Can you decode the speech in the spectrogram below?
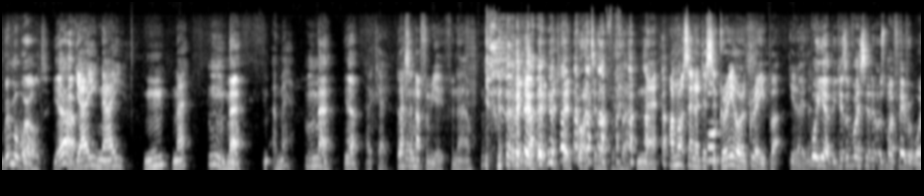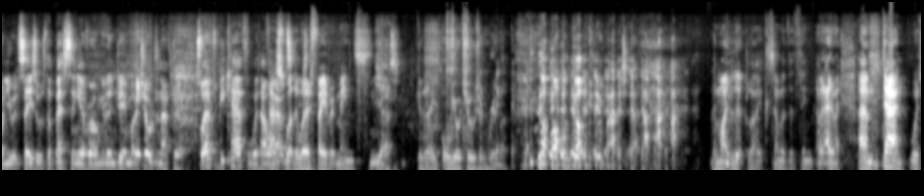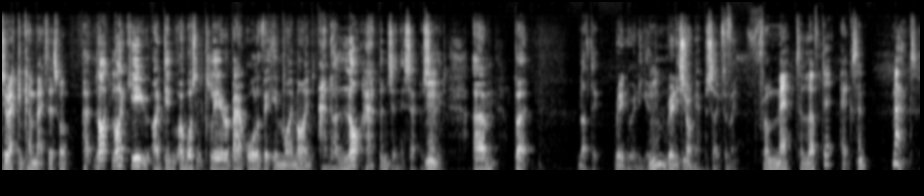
Rimmerworld. Yeah. Yay, nay, mm, meh, Mm, meh. M- a meh. Meh. Yeah. Okay, that's enough from you for now. Quite enough of that. nah, I'm not saying I disagree or agree, but you know, Well, yeah, because if I said it was my favourite one, you would say so it was the best thing ever. I'm going to enjoy my children after it. So I have to be careful with how I that's answer what the these word favourite means. Yes. Gonna name all your children Rimmer. oh, God, can you imagine? They might look like some of the things. Oh, anyway, um, Dan, what do you reckon? Come back to this one. Uh, like like you, I didn't. I wasn't clear about all of it in my mind, and a lot happens in this episode. Um, but loved it. Really, really good. really strong episode for me. From meh to loved it. Excellent. Matt.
